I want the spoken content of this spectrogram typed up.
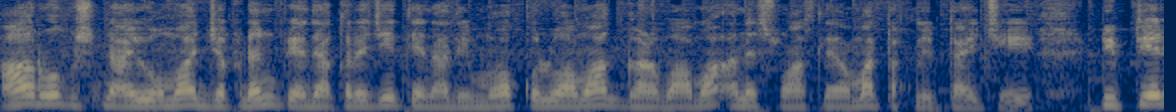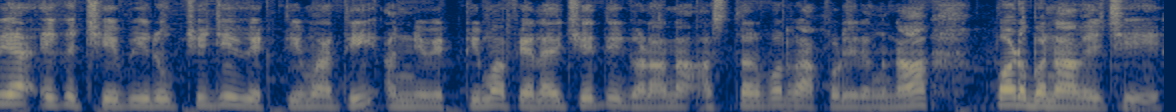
આ રોગ સ્નાયુઓમાં જકડન પેદા કરે છે, તેનાથી મોં ખોલવામાં, ગળવામાં અને શ્વાસ લેવામાં તકલીફ થાય છે. ડિપ્ટેરિયા એક ચેપી રોગ છે, જે વ્યક્તિમાંથી અન્ય વ્યક્તિમાં ફેલાય છે તે ગળાના અસ્તર પર રાખોડી રંગના પડ બનાવે છે.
